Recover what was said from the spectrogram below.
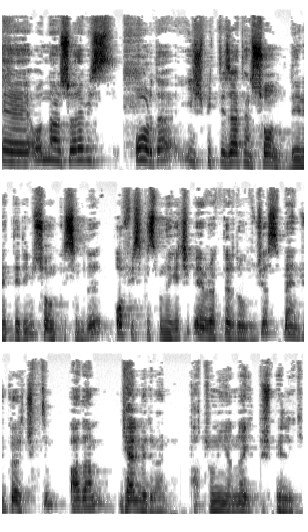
e, ondan sonra biz orada iş bitti zaten son denetlediğimiz son kısımdı. Ofis kısmına geçip evrakları dolduracağız. Ben yukarı çıktım. Adam gelmedi ben. Patronun yanına gitmiş belli ki.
